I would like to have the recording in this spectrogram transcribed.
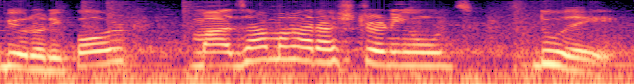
ब्युरो रिपोर्ट माझा महाराष्ट्र न्यूज धुळे.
